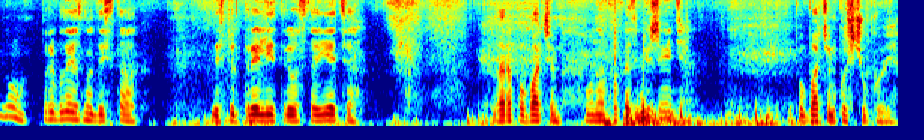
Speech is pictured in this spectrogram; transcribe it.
Ну, приблизно десь так. Десь тут 3 літри остається. Зараз побачимо, воно поки збіжить. І побачимо по щупові.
